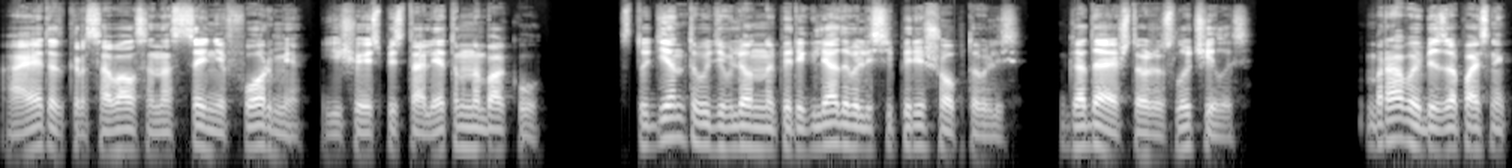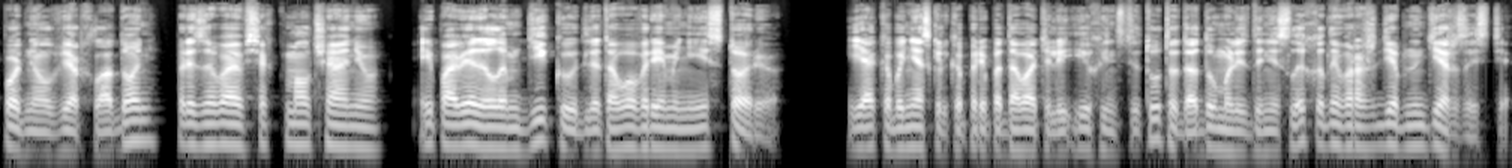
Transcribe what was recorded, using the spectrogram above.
а этот красовался на сцене в форме, еще и с пистолетом на боку. Студенты удивленно переглядывались и перешептывались, гадая, что же случилось. Бравый безопасник поднял вверх ладонь, призывая всех к молчанию, и поведал им дикую для того времени историю. Якобы несколько преподавателей их института додумались до неслыханной враждебной дерзости.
